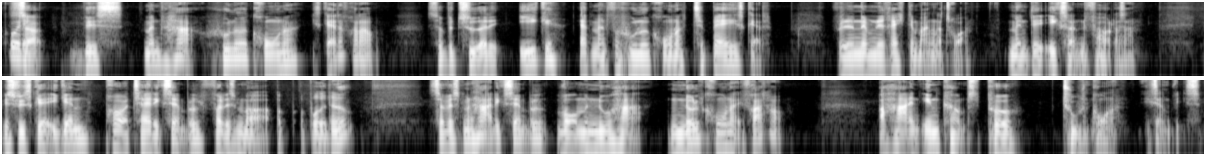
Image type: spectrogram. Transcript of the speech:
god idé. Så hvis man har 100 kroner i skattefradrag, så betyder det ikke, at man får 100 kroner tilbage i skat. For det er nemlig rigtig mange, der tror. Men det er ikke sådan, det forholder sig. Hvis vi skal igen prøve at tage et eksempel for ligesom at, at, at bryde det ned. Så hvis man har et eksempel, hvor man nu har 0 kroner i fradrag, og har en indkomst på 1000 kroner eksempelvis,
